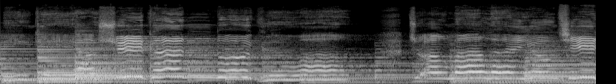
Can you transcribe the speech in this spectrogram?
明天要许更多愿望，装满了勇气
